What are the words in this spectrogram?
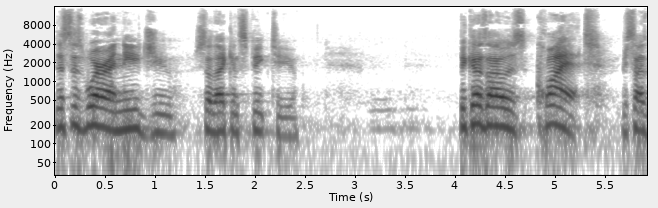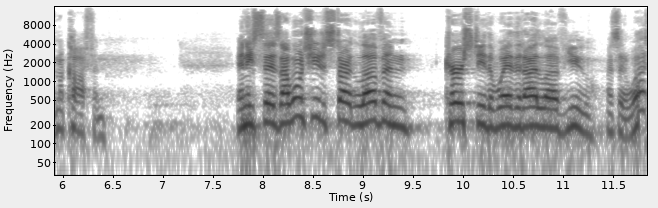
this is where I need you so that I can speak to you. Because I was quiet besides my coughing. And he says, I want you to start loving Kirsty the way that I love you. I said, What?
